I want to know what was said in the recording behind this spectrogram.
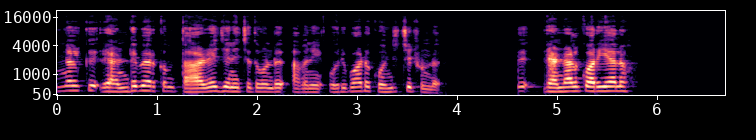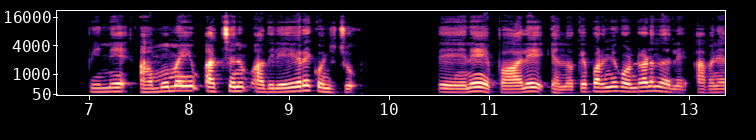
നിങ്ങൾക്ക് രണ്ടുപേർക്കും താഴെ ജനിച്ചതുകൊണ്ട് അവനെ ഒരുപാട് കൊഞ്ചിച്ചിട്ടുണ്ട്. ഇത് രണ്ടാൾക്കും അറിയാലോ. പിന്നെ അമ്മുമ്മയും അച്ഛനും അതിലേറെ കൊഞ്ചിച്ചു. തേനെ പാലേ എന്നൊക്കെ പറഞ്ഞ് കൊണ്ടുവന്നതല്ലേ അവനെ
